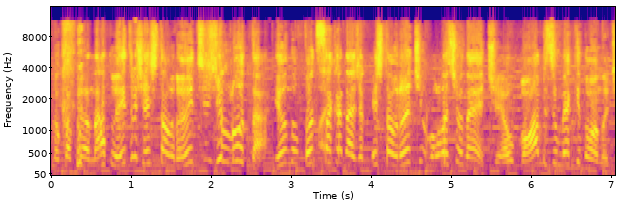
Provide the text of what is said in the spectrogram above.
no campeonato entre os restaurantes de luta. Eu não tô de sacanagem. Restaurante ou lanchonete. É o Bob's e o McDonald's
